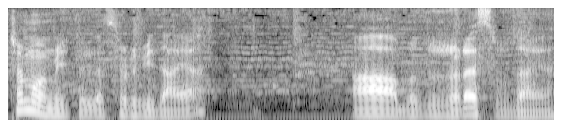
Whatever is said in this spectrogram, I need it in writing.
Czemu mi tyle survi daje? A, bo dużo resów daje.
